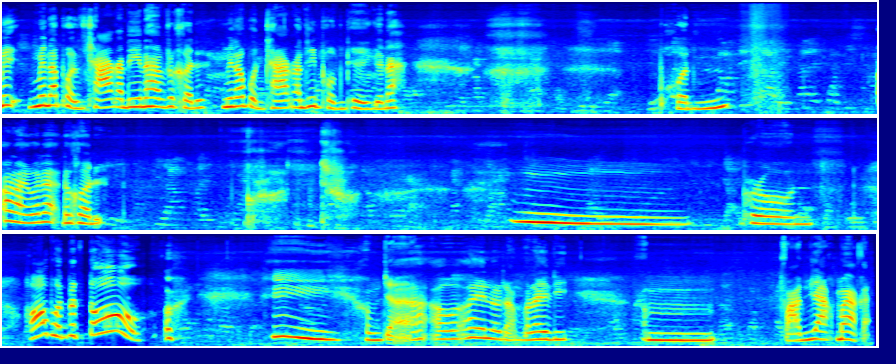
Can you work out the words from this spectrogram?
ไม่ไม่นับผลช้ากันนี้นะครับทุกคนไม่นับผลช้ากันที่ผมถืออยู่นะ ผล อะไรวะเนี่ยทุกคนอืมโพรนหอผลประตูฮึ่ผมจะเอาให้ระดับอะไรดีอืมฝันยากมากอะ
